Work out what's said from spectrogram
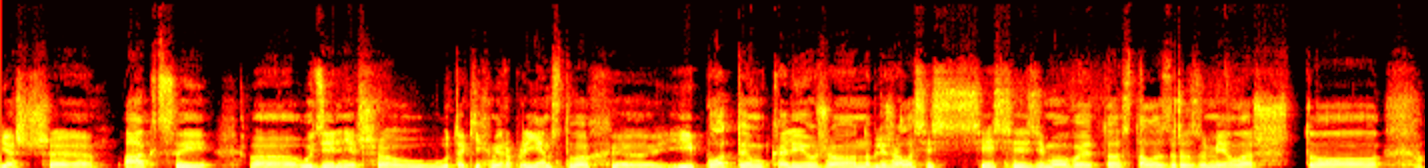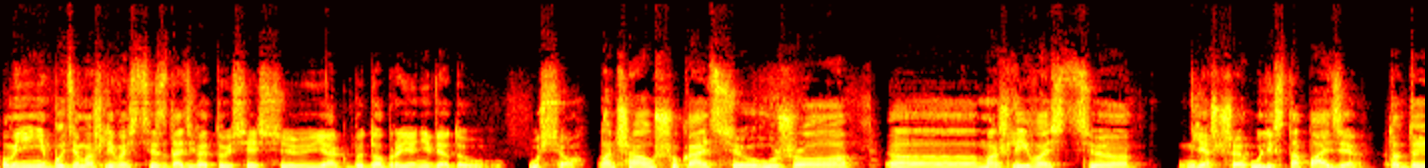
яшчэ акцыі удзельнічаў у такіх мерапрыемствах. І потым калі ўжо набліжалася сесія зімовая то стала зразумела што у мяне не будзе мажлівасці здаць гэтую сесію як бы добра я не ведаў усё. Пачаў шукаць ужо мажлівасць яшчэ ў лістападзе. Тады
